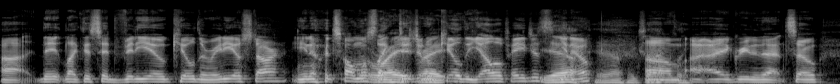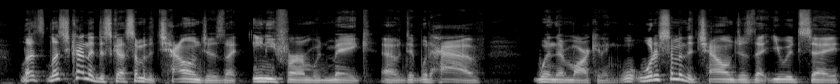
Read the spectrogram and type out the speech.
Uh, they like they said, video killed the radio star. You know, it's almost like digital right. killed the yellow pages. Yeah, you know, yeah, Um, exactly. I, I agree to that. So let's let's kind of discuss some of the challenges that any firm would make uh, would have when they're marketing. What are some of the challenges that you would say,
